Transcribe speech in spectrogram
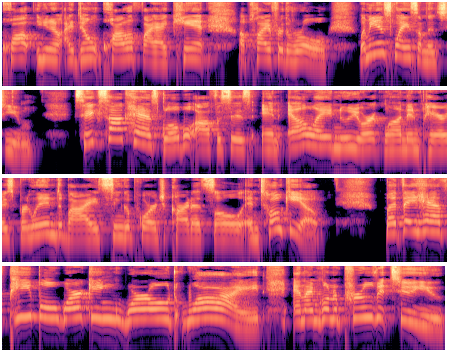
qual, you know, I don't qualify. I can't apply for the role. Let me explain something to you. TikTok has global offices in LA, New York, London, Paris, Berlin, Dubai, Singapore, Jakarta, Seoul, and Tokyo but they have people working worldwide. And I'm going to prove it to you.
